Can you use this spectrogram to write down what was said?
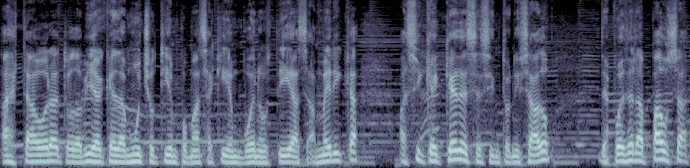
a esta hora. Todavía queda mucho tiempo más aquí en Buenos Días América, así que quédese sintonizado. Después de la pausa,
